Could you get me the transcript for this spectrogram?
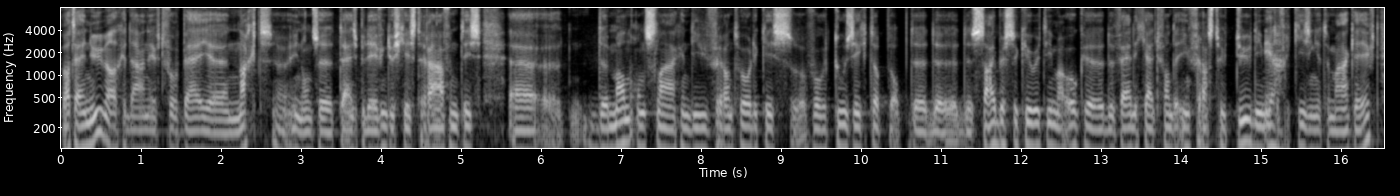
Wat hij nu wel gedaan heeft voorbij uh, nacht uh, in onze tijdsbeleving, dus gisteravond, is de man ontslagen die verantwoordelijk is voor het toezicht op, op de, de, de cybersecurity, maar ook de veiligheid van de infrastructuur die met ja. de verkiezingen te maken heeft.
